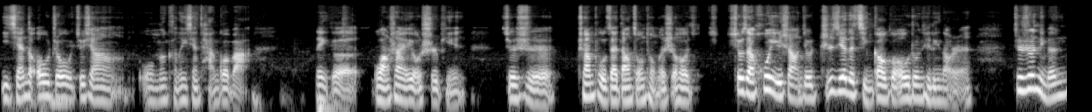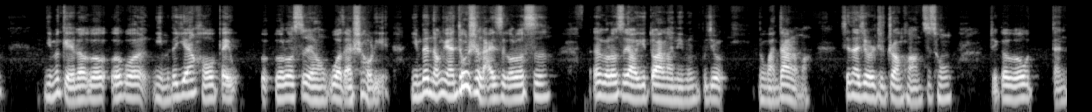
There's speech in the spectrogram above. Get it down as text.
以前的欧洲，就像我们可能以前谈过吧。那个网上也有视频，就是川普在当总统的时候，就在会议上就直接的警告过欧洲那些领导人，就是说你们，你们给了俄俄国，你们的咽喉被俄俄罗斯人握在手里，你们的能源都是来自俄罗斯，那俄罗斯要一断了，你们不就完蛋了吗？现在就是这状况。自从这个俄乌战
